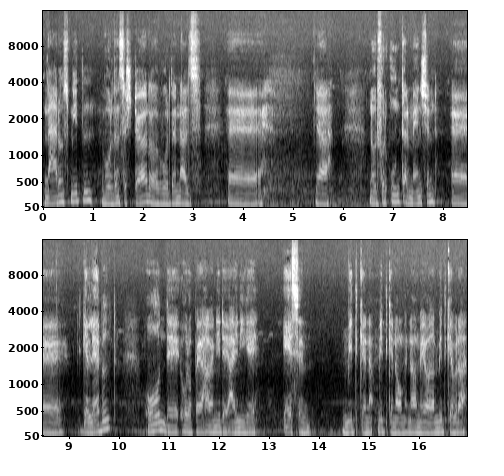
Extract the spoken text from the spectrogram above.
Nahrungsmittel wurden zerstört oder wurden als äh, ja, nur für Untermenschen äh, gelabelt und die Europäer haben ihre einige Essen mitgen mitgenommen ne, oder mitgebracht.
